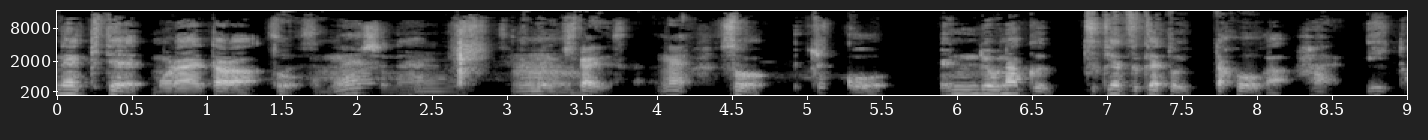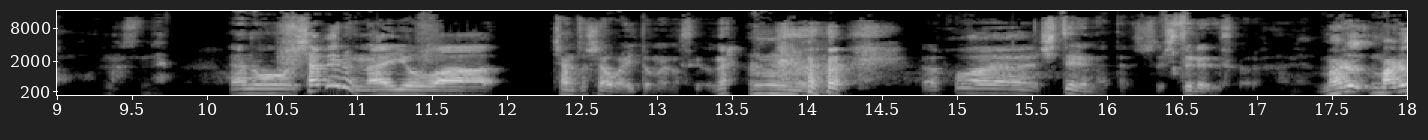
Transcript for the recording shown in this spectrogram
ね、来てもらえたらと思うしね。うん。せっかくの機会ですからね。そう。結構、遠慮なく、ズケズケと言った方がはい。いいと思いますね。あの、喋る内容は、ちゃんとした方がいいと思いますけどね。うん。ここは失礼になったらちょっと失礼ですから。まる、まる、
